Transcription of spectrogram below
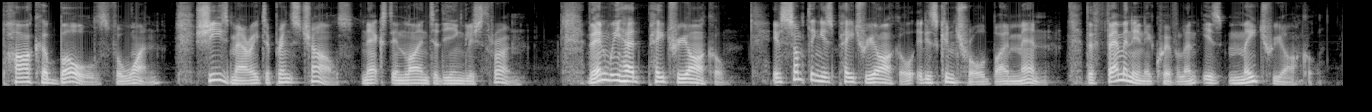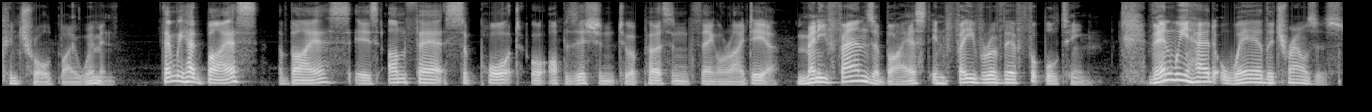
Parker Bowles, for one. She's married to Prince Charles, next in line to the English throne. Then we had patriarchal. If something is patriarchal, it is controlled by men. The feminine equivalent is matriarchal, controlled by women. Then we had bias. A bias is unfair support or opposition to a person, thing, or idea. Many fans are biased in favour of their football team. Then we had wear the trousers.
